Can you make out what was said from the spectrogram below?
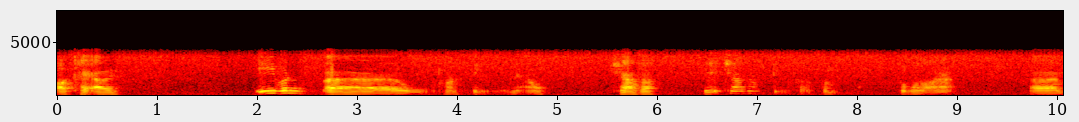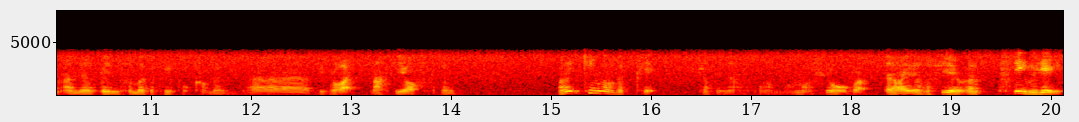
RKO, even uh, trying to think now, Chazza. Is it Chazza? I think so. Some, someone like that. Um, and there's been some other people coming, uh, people like Matthew and I think King of the Pit, I think that's one, I'm not sure, but anyway, there's a few, and Stevie D,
